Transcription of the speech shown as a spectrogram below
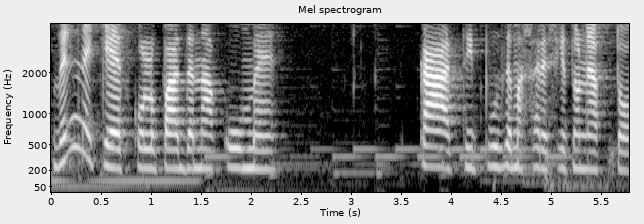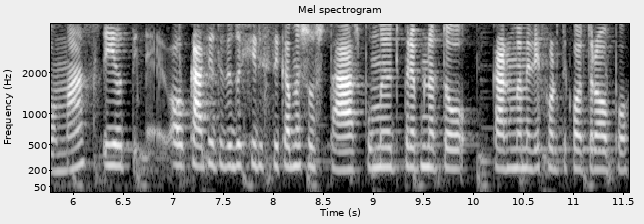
Δεν είναι και εύκολο πάντα να ακούμε κάτι που δεν μας αρέσει για τον εαυτό μας ή ότι, ο, κάτι ότι δεν το χειριστήκαμε σωστά, ας πούμε, ότι πρέπει να το κάνουμε με διαφορετικό τρόπο.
